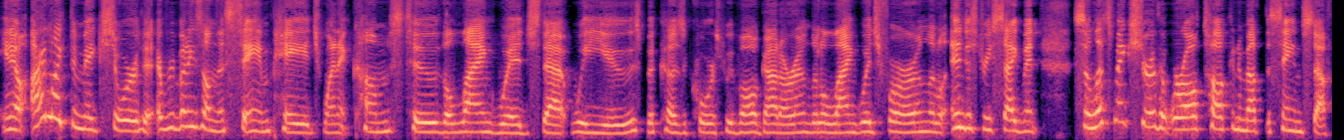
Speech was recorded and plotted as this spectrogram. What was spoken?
You know, I like to make sure that everybody's on the same page when it comes to the language that we use because, of course, we've all got our own little language for our own little industry segment. So let's make sure that we're all talking about the same stuff.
